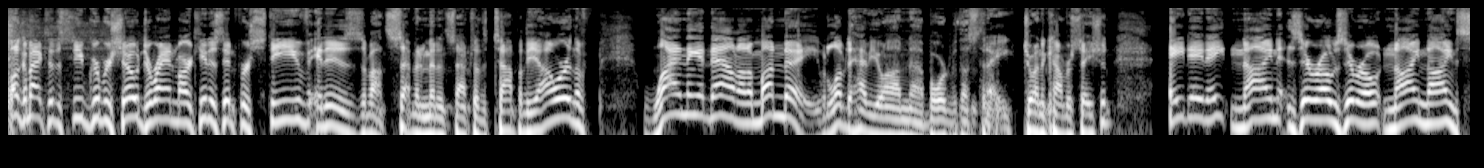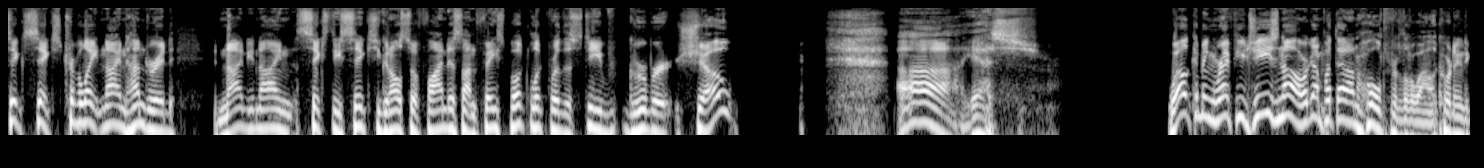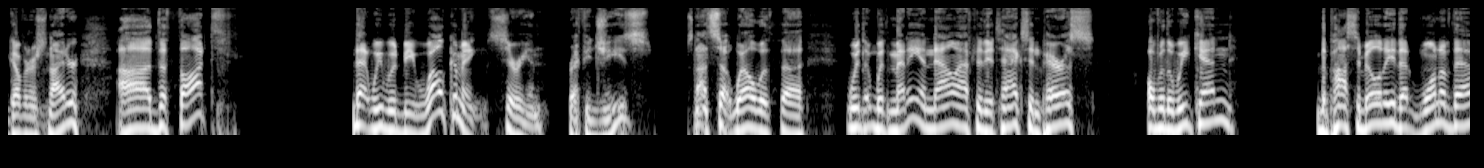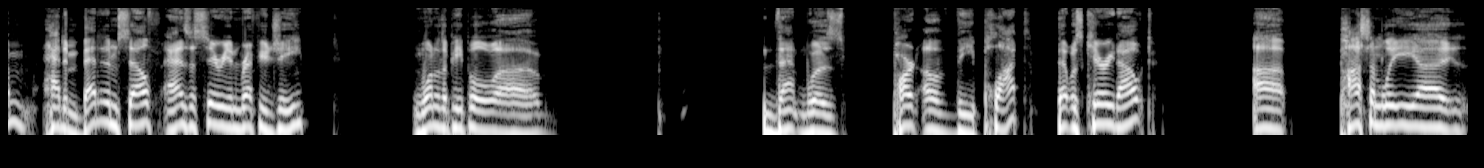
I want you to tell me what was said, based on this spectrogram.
Welcome back to the Steve Gruber Show. Duran Martinez in for Steve. It is about seven minutes after the top of the hour, and the winding it down on a Monday. Would love to have you on uh, board with us today. Join the conversation. 888-900-9966 888 9966 You can also find us on Facebook. Look for the Steve Gruber Show. Ah, yes. Welcoming refugees? No, we're going to put that on hold for a little while, according to Governor Snyder. Uh, the thought that we would be welcoming Syrian refugees it's not so well with uh, with with many, and now after the attacks in Paris over the weekend, the possibility that one of them had embedded himself as a Syrian refugee. One of the people uh, that was part of the plot that was carried out, uh, possibly uh,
